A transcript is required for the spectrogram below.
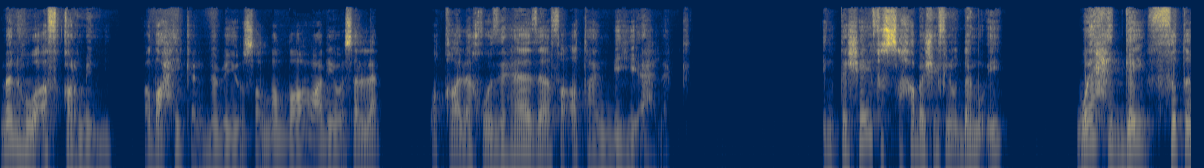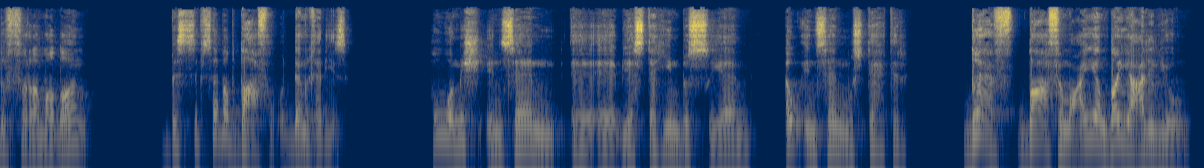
من هو أفقر مني؟ فضحك النبي صلى الله عليه وسلم. وقال خذ هذا فأطعم به أهلك. أنت شايف الصحابة شايفين قدامه إيه؟ واحد جاي فطر في رمضان بس بسبب ضعفه قدام غريزة. هو مش إنسان بيستهين بالصيام أو إنسان مستهتر. ضعف ضعف معين ضيع عليه اليوم.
